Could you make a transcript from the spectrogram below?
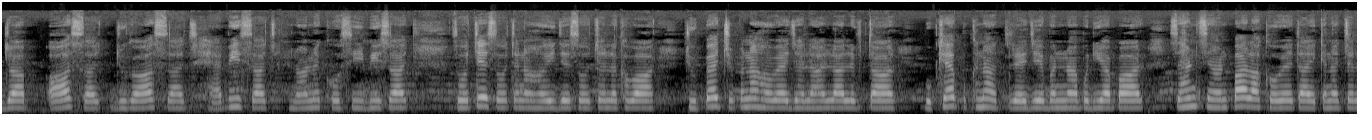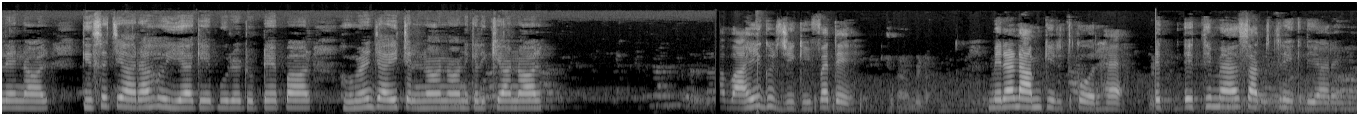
ਜਪ ਆ ਸਚ ਜੁਗਾ ਸਚ, ਹੈ ਵੀ ਸਚ, ਨਾਨਕ ਹੋਸੀ ਵੀ ਸਚ। ਸੋਚੇ ਸੋਚ ਨਾ ਹੋਈ ਜੇ ਸੋਚੇ ਲਖਵਾਰ, ਚੁਪੈ ਚੁਪ ਨਾ ਹੋਵੇ ਜਲਾ ਹਲਾ ਲਿਵਤਾਰ। ਭੁਖਿਆ ਭੁਖ ਨਾ ਉਤਰੇ ਜੇ ਬੰਨਾ ਪੁਰੀਆ ਪਾਰ। ਸਹਨ ਸਿਆਣ ਪਾ ਲੱਖ ਹੋਵੇ ਤਾਂ ਇੱਕ ਨਾ ਚੱਲੇ ਨਾਲ। ਕਿਸ ਚਾਰਾ ਹੋਈਆ ਕਿ ਪੂਰੇ ਟੁੱਟੇ ਪਾਰ। ਹੁਕਮਨ ਜਾਈ ਚੱਲਣਾ ਨਾਨਕ ਲਿਖਿਆ ਨਾਲ। ਵਾਹਿਗੁਰੂ ਜੀ ਕੀ ਫਤਿਹ। ਮੇਰਾ ਨਾਮ ਕਿਰਤ ਕੌਰ ਹੈ। ਇ- ਇੱਥੇ ਮੈਂ 7 ਤਰੀਕ ਦੀ ਆ ਰਹੀ ਹਾਂ।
